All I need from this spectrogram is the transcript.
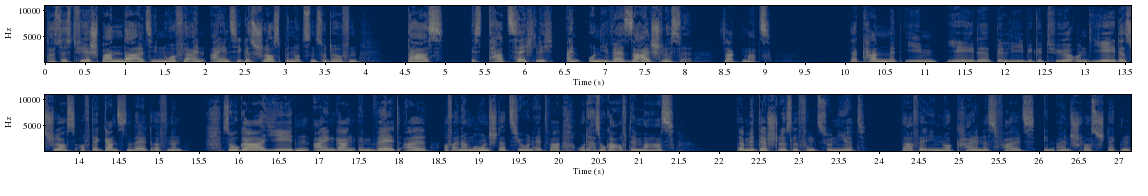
Das ist viel spannender, als ihn nur für ein einziges Schloss benutzen zu dürfen. Das ist tatsächlich ein Universalschlüssel, sagt Mats. Er kann mit ihm jede beliebige Tür und jedes Schloss auf der ganzen Welt öffnen, sogar jeden Eingang im Weltall, auf einer Mondstation etwa oder sogar auf dem Mars. Damit der Schlüssel funktioniert, darf er ihn nur keinesfalls in ein Schloss stecken,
